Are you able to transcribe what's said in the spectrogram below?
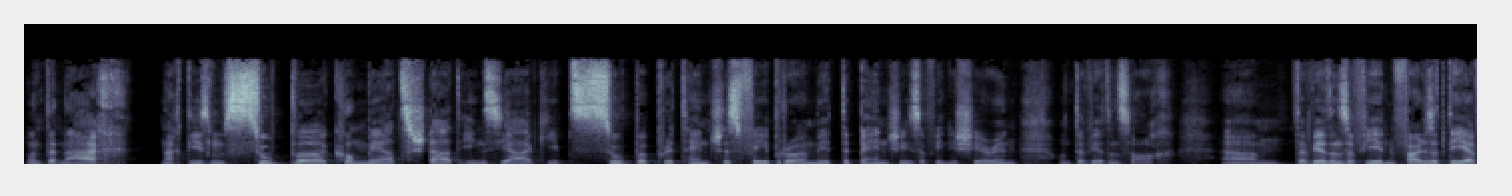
und danach, nach diesem super Kommerzstart ins Jahr, gibt's super pretentious Februar mit The Banshees of Inisherin und da wird uns auch, ähm, da wird uns auf jeden Fall, also der,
